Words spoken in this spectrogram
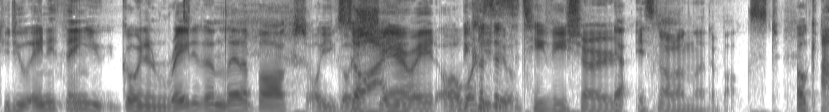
Do you do anything? You go in and rate it on Letterboxd, or you go so share I, it, or what because do you it's do? a TV show, Yeah. it's not on Letterboxd. Okay. Um,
